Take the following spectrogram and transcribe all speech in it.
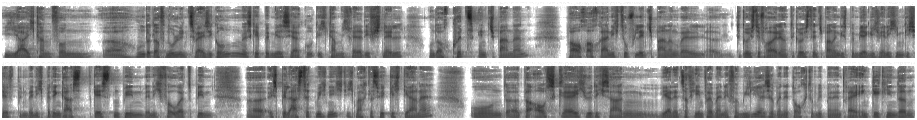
Ja, ich kann von äh, 100 auf 0 in zwei Sekunden. Es geht bei mir sehr gut. Ich kann mich relativ schnell und auch kurz entspannen brauche auch gar nicht so viel Entspannung, weil äh, die größte Freude und die größte Entspannung ist bei mir eigentlich, wenn ich im Geschäft bin, wenn ich bei den Gast, Gästen bin, wenn ich vor Ort bin. Äh, es belastet mich nicht. Ich mache das wirklich gerne. Und äh, der Ausgleich, würde ich sagen, wäre jetzt auf jeden Fall meine Familie, also meine Tochter mit meinen drei Enkelkindern.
